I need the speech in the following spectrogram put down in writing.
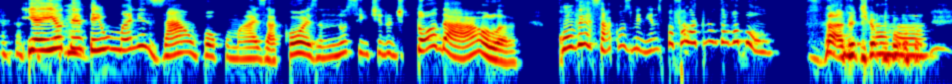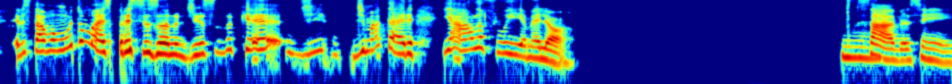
E aí eu tentei humanizar um pouco mais a coisa, no sentido de toda a aula conversar com os meninos para falar que não estava bom, sabe? Tipo, aham. eles estavam muito mais precisando disso do que de, de matéria. E a aula fluía melhor, sabe? Assim,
